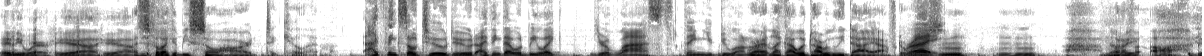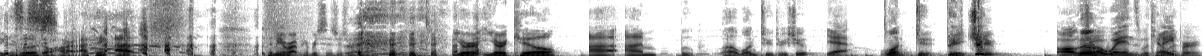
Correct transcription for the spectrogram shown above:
anywhere. Yeah, yeah. I just feel like it'd be so hard to kill him. I think so too, dude. I think that would be like your last thing you do on Right, Earth. like I would probably die afterwards. right. no, But I he- feel, oh, big this is so hard. I think I. Let me a rock paper scissors right now. Your your kill. Uh, I'm boop. Uh, one, two, three, shoot. Yeah. One, two, three, shoot. Oh, Boom. Joe wins with Killing. paper.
